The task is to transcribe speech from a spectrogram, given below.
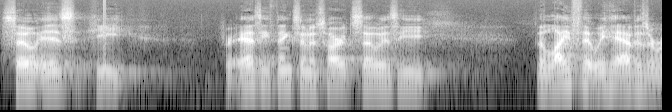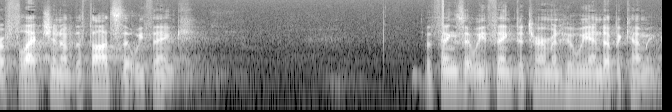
so is he. For as he thinks in his heart, so is he. The life that we have is a reflection of the thoughts that we think. The things that we think determine who we end up becoming.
